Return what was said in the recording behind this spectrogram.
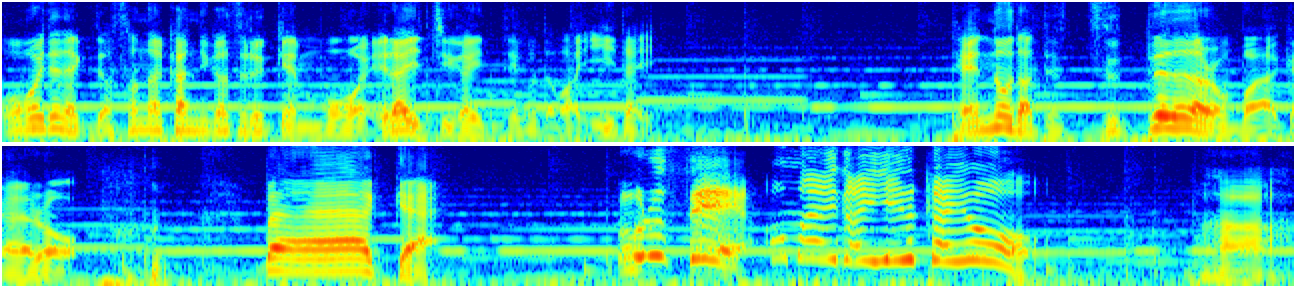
覚えてないけど、そんな感じがするけん、もうえらい違いっていうことは言いたい。天皇だって釣ってただろ、バカ野郎。バーカ。うるせえお前が言えるかよまあ、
